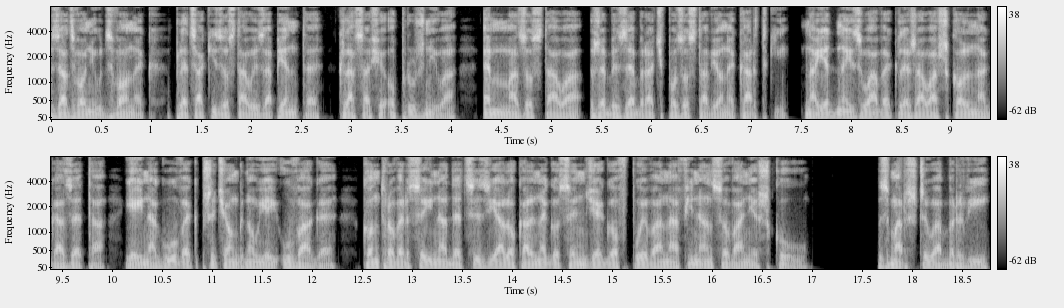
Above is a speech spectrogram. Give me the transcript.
Zadzwonił dzwonek, plecaki zostały zapięte, klasa się opróżniła. Emma została, żeby zebrać pozostawione kartki. Na jednej z ławek leżała szkolna gazeta. Jej nagłówek przyciągnął jej uwagę. Kontrowersyjna decyzja lokalnego sędziego wpływa na finansowanie szkół. Zmarszczyła brwi,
